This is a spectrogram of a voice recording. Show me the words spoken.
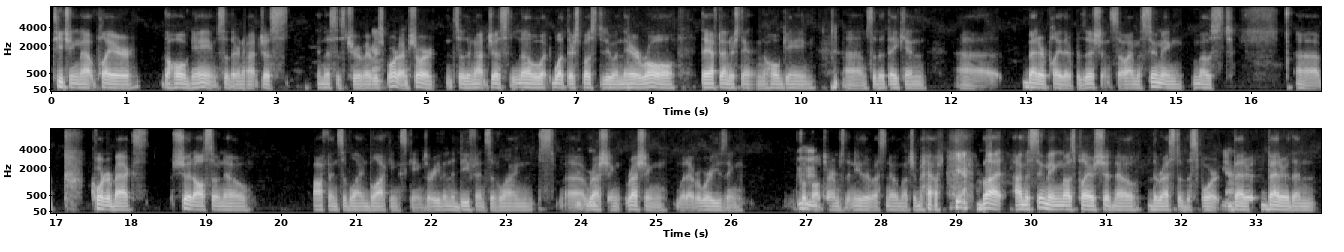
teaching that player the whole game, so they're not just, and this is true of every yeah. sport, I'm sure. So they're not just know what, what they're supposed to do in their role. They have to understand the whole game um, so that they can uh, better play their position. So I'm assuming most uh, quarterbacks should also know offensive line blocking schemes or even the defensive line uh, mm-hmm. rushing rushing whatever we're using football mm-hmm. terms that neither of us know much about yeah. but i'm assuming most players should know the rest of the sport yeah. better better than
